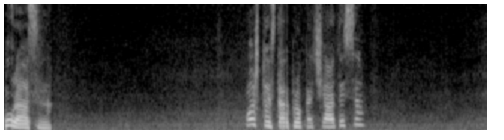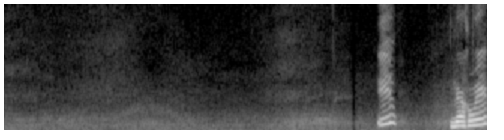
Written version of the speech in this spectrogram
Мурасина. Можете ось так прокачатися. І лягли,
